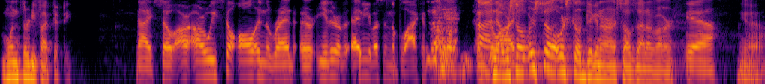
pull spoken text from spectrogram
one thirty five fifty. Nice. So are, are we still all in the red or either of any of us in the black at this point? Uh, no, we're still we're still we're still digging ourselves out of our Yeah. yeah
